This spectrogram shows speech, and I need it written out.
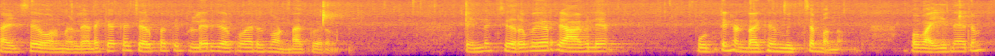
കഴിച്ച ഓർമ്മയുള്ളൂ. ഇടയ്ക്കൊക്കെ ചെറുപ്പത്തിൽ പിള്ളേർ ചെറുപ്പമായിരുന്നു ഉണ്ടാക്കുമായിരുന്നു. പിന്നെ ചെറുപയർ രാവിലെ പുട്ടിനുണ്ടാക്കിയത് മിച്ചം വന്നു. അപ്പോൾ വൈകുന്നേരം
